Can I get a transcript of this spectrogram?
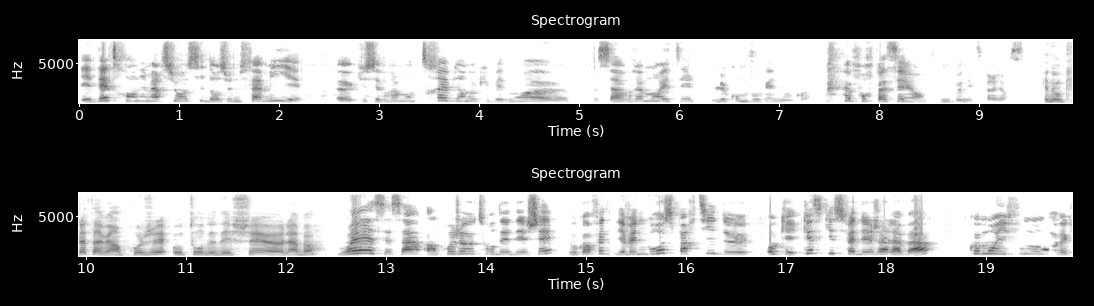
et d'être en immersion aussi dans une famille euh, qui s'est vraiment très bien occupé de moi. Euh, ça a vraiment été le combo gagnant, quoi, pour passer une bonne expérience. Et donc là, tu avais un projet autour des déchets euh, là-bas? Ouais, c'est ça, un projet autour des déchets. Donc en fait, il y avait une grosse partie de, ok, qu'est-ce qui se fait déjà là-bas? Comment ils font avec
